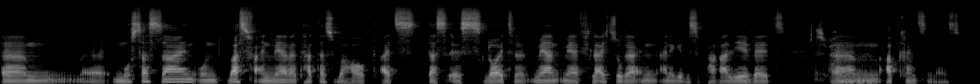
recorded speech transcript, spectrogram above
ähm, äh, muss das sein und was für einen Mehrwert hat das überhaupt, als dass es Leute mehr und mehr vielleicht sogar in eine gewisse Parallelwelt ähm, abgrenzen lässt.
